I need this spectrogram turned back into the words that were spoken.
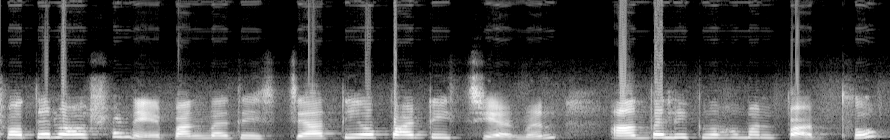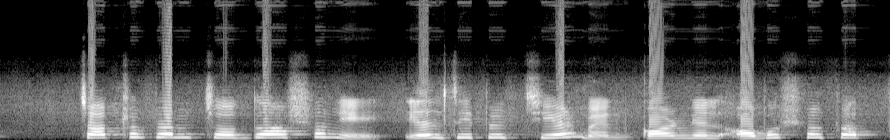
সতেরো আসনে বাংলাদেশ জাতীয় পার্টির চেয়ারম্যান আন্দালিক রহমান পার্থ, চট্টগ্রাম চোদ্দ আসনে এলজিপির চেয়ারম্যান কর্নেল অবসরপ্রাপ্ত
